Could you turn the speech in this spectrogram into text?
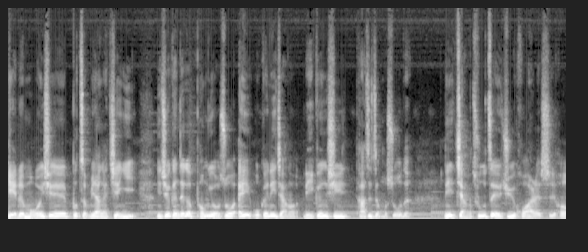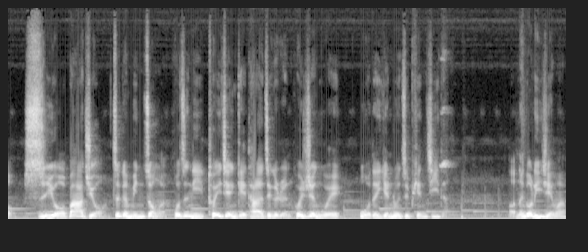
给了某一些不怎么样的建议，你去跟这个朋友说：“哎，我跟你讲哦，李根熙他是怎么说的？”你讲出这句话的时候，十有八九这个民众啊，或者你推荐给他的这个人会认为我的言论是偏激的，啊，能够理解吗？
